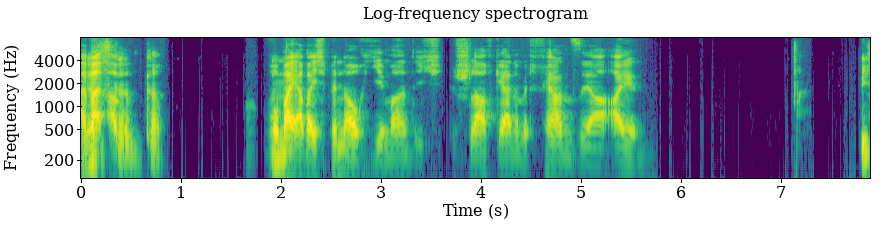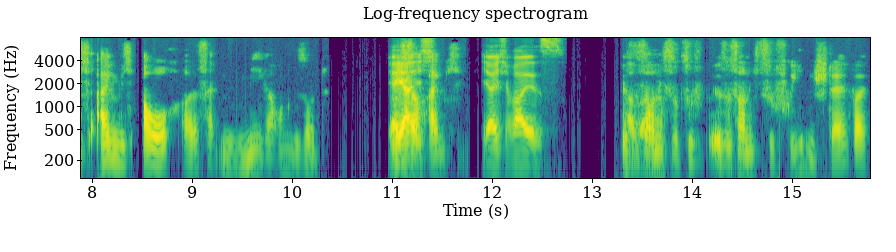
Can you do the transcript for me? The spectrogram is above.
Ja, Aber, aber, kann, kann, wobei, Hm? aber ich bin auch jemand, ich schlaf gerne mit Fernseher ein. ich eigentlich auch, aber das ist halt mega ungesund. Ja, ja, ist ich, ja, ich weiß. es ist aber- auch nicht so zu, es ist auch nicht zufriedenstellend, weil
